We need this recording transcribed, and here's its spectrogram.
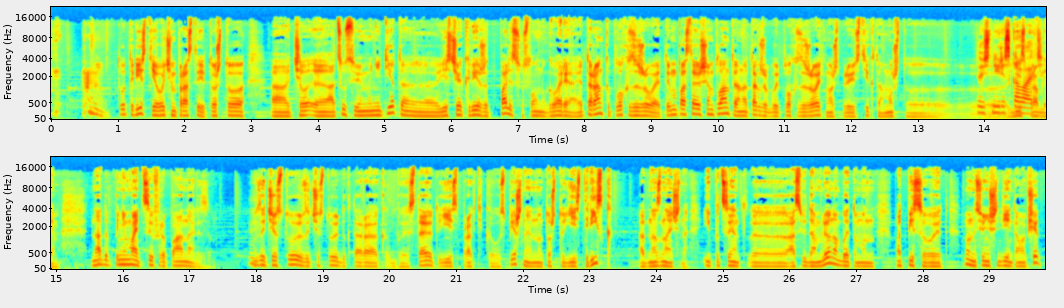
Тут риски очень простые. То, что э, чел- э, отсутствие иммунитета, э, если человек режет палец, условно говоря, эта ранка плохо заживает. Ты ему поставишь импланты, она также будет плохо заживать, может привести к тому, что То есть не э, рисковать. есть проблема. Надо понимать цифры по анализам. Зачастую, зачастую доктора как бы ставят, есть практика успешная, но то, что есть риск, однозначно, и пациент э, осведомлен об этом, он подписывает, ну, на сегодняшний день там вообще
